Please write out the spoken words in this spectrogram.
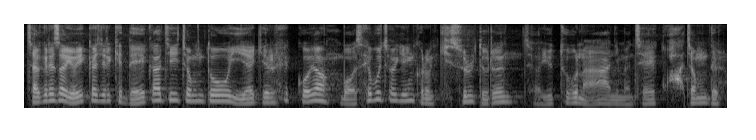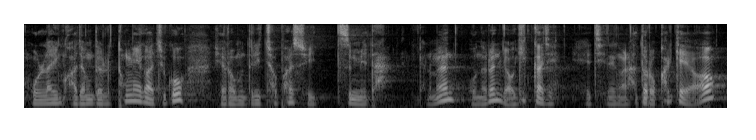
자 그래서 여기까지 이렇게 네 가지 정도 이야기를 했고요. 뭐 세부적인 그런 기술들은 제가 유튜브나 아니면 제 과정들 온라인 과정들을 통해 가지고 여러분들이 접할 수 있습니다. 그러면 오늘은 여기까지 진행을 하도록 할게요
